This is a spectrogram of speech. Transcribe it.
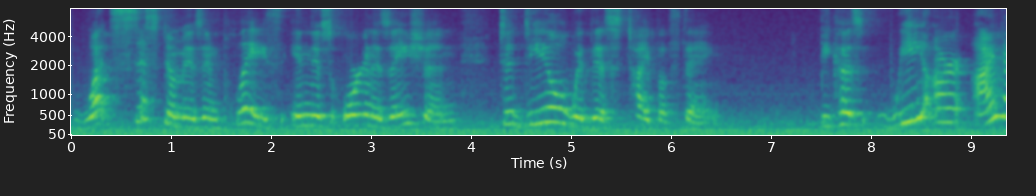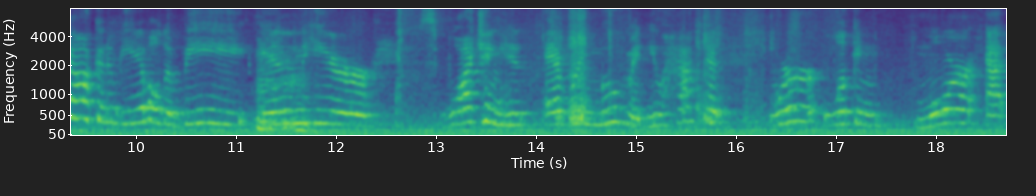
what system is in place in this organization to deal with this type of thing? Because we are, I'm not gonna be able to be in mm-hmm. here watching his every movement. You have to, we're looking more at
